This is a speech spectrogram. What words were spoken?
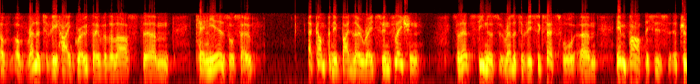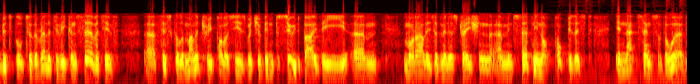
of, of relatively high growth over the last um, ten years or so, accompanied by low rates of inflation. So that's seen as relatively successful. Um, in part, this is attributable to the relatively conservative uh, fiscal and monetary policies which have been pursued by the um, Morales administration. I mean, certainly not populist in that sense of the word.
